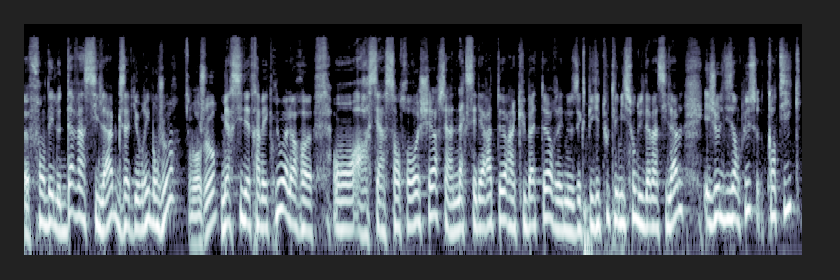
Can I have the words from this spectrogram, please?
euh, fonder le Davinci Lab. Xavier Aubry, bonjour. Bonjour. Merci d'être avec nous. Alors, on, ah, c'est un centre recherche, c'est un accélérateur, incubateur. Vous allez nous expliquer toutes les missions du Davinci Lab. Et je le disais en plus, quantique,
